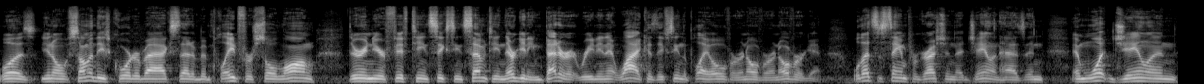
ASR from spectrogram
was you know some of these quarterbacks that have been played for so long they're in year 15 16 17 they're getting better at reading it. Why? Because they've seen the play over and over and over again. Well that's the same progression that jalen has. And and what jalen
